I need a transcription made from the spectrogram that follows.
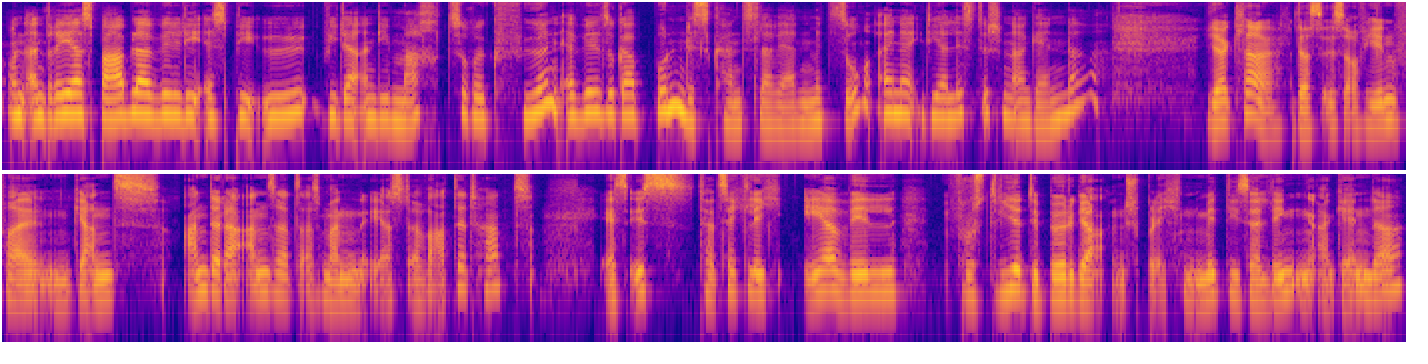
Und Andreas Babler will die SPÖ wieder an die Macht zurückführen. Er will sogar Bundeskanzler werden mit so einer idealistischen Agenda. Ja klar, das ist auf jeden Fall ein ganz anderer Ansatz, als man erst erwartet hat. Es ist tatsächlich, er will frustrierte Bürger ansprechen mit dieser linken Agenda.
